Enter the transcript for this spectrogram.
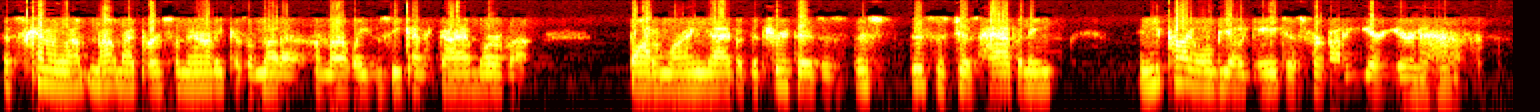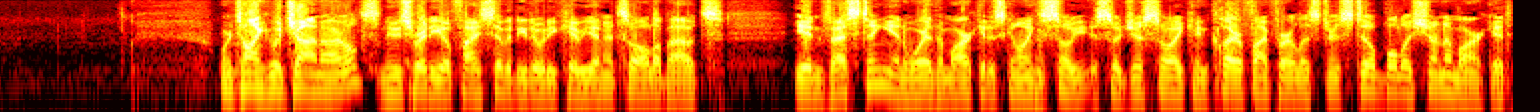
that's kind of not, not my personality because I'm not a I'm not a wait and see kind of guy. I'm more of a bottom line guy. But the truth is, is this this is just happening, and you probably won't be able to gauge this for about a year, year and a half. We're talking with John Arnold's News Radio 570 WKBN. It's all about investing and where the market is going. So, so just so I can clarify for our listeners, still bullish on the market.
